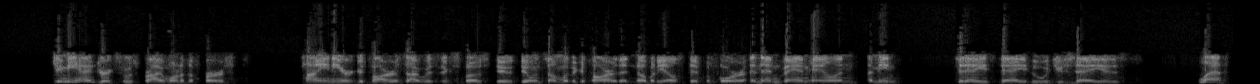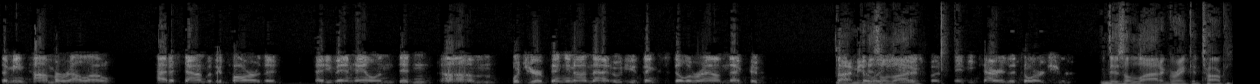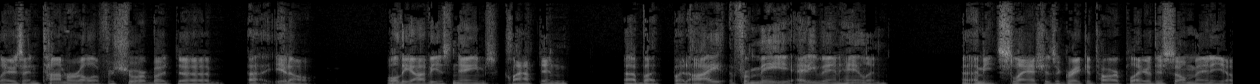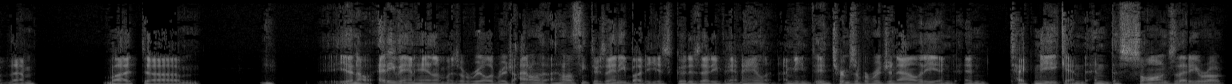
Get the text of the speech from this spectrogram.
Jimi Hendrix was probably one of the first pioneer guitarists I was exposed to doing something with a guitar that nobody else did before. And then Van Halen. I mean, today's day, who would you say is left? I mean, Tom Morello had a sound with a guitar that Eddie Van Halen didn't. Um, what's your opinion on that? Who do you think's still around that could? I mean, there's a lot of but maybe carry the torch. there's a lot of great guitar players, and Tom Morello for sure. But uh, uh, you know, all the obvious names, Clapton. Uh, but but I, for me, Eddie Van Halen. uh, I mean, Slash is a great guitar player. There's so many of them, but um, you know, Eddie Van Halen was a real original. I don't I don't think there's anybody as good as Eddie Van Halen. I mean, in terms of originality and and technique and and the songs that he wrote.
